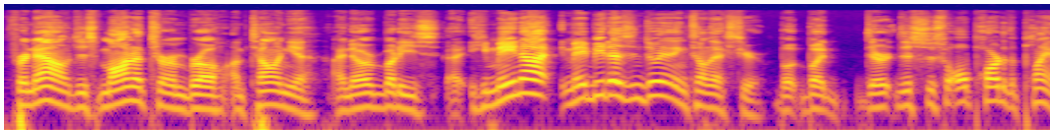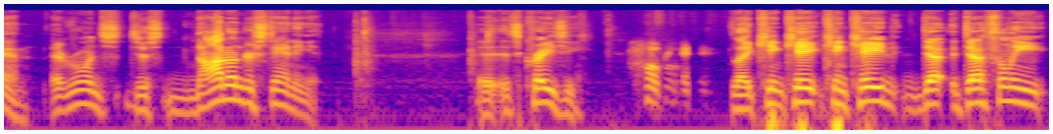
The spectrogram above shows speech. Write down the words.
for now, just monitor him, bro. I'm telling you. I know everybody's. Uh, he may not. Maybe he doesn't do anything until next year. But but there, this is all part of the plan. Everyone's just not understanding it. It- It's crazy. Okay. Like Kincaid, Kincaid de- definitely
